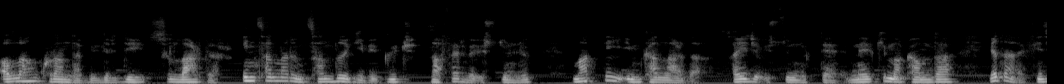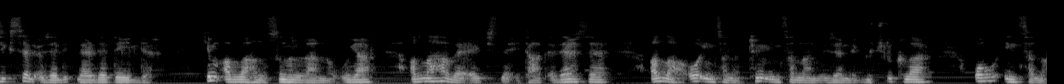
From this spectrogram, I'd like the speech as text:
Allah'ın Kur'an'da bildirdiği sırlardır. İnsanların sandığı gibi güç, zafer ve üstünlük maddi imkanlarda, sayıca üstünlükte, mevki makamda ya da fiziksel özelliklerde değildir. Kim Allah'ın sınırlarına uyar, Allah'a ve elçisine itaat ederse Allah o insanı tüm insanların üzerinde güçlü kılar, o insanı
